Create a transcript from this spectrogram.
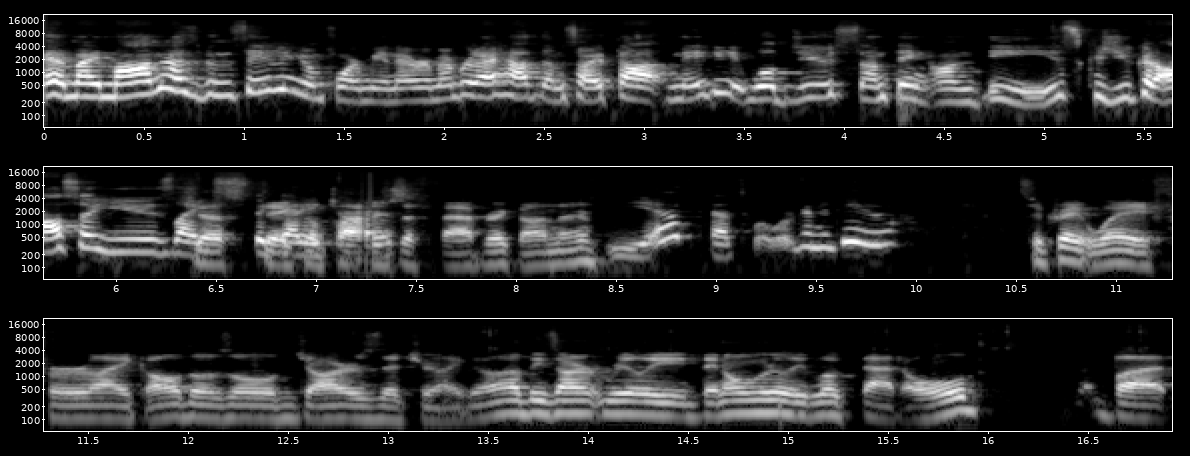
and my mom has been saving them for me, and I remembered I had them, so I thought maybe we'll do something on these because you could also use like just spaghetti jars. the fabric on there. Yep, that's what we're gonna do. It's a great way for like all those old jars that you're like, oh, these aren't really, they don't really look that old, but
